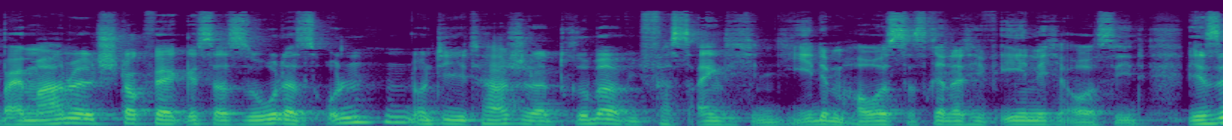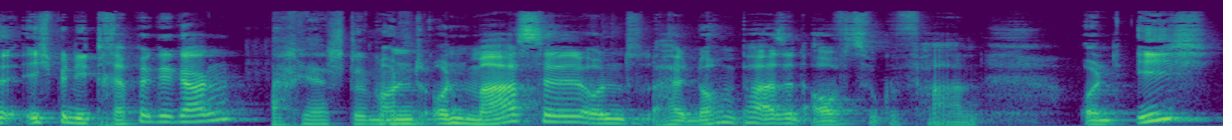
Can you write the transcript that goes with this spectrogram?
bei Manuels Stockwerk ist das so, dass unten und die Etage da drüber, wie fast eigentlich in jedem Haus, das relativ ähnlich aussieht. Sind, ich bin die Treppe gegangen Ach ja, stimmt. und, und Marcel und halt noch ein paar sind Aufzug gefahren. Und ich,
